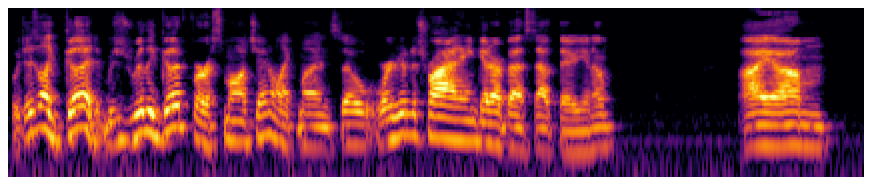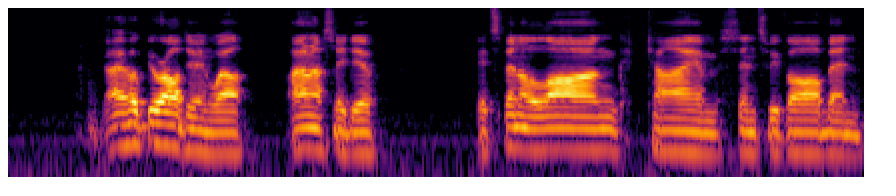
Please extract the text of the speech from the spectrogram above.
Which is like good, which is really good for a small channel like mine. So we're gonna try and get our best out there, you know? I, um, I hope you're all doing well. I honestly do. It's been a long time since we've all been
